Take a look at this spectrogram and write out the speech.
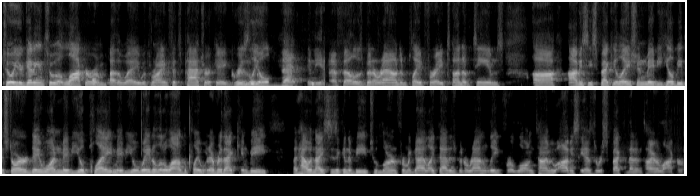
Tua, you're getting into a locker room, by the way, with Ryan Fitzpatrick, a grizzly old vet in the NFL, has been around and played for a ton of teams. Uh, obviously, speculation. Maybe he'll be the starter day one. Maybe you'll play. Maybe you'll wait a little while to play, whatever that can be. But how nice is it going to be to learn from a guy like that who's been around the league for a long time, who obviously has the respect of that entire locker room?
